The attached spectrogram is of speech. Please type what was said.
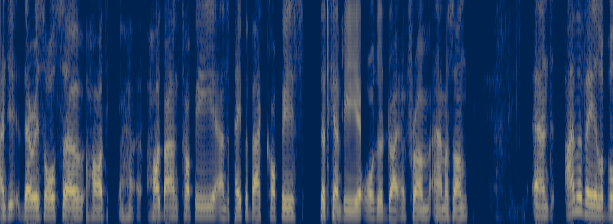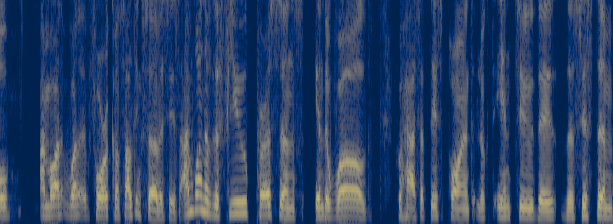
and there is also hard hardbound copy and the paperback copies that can be ordered from Amazon. And I'm available I'm one, one for consulting services. I'm one of the few persons in the world who has at this point looked into the, the system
